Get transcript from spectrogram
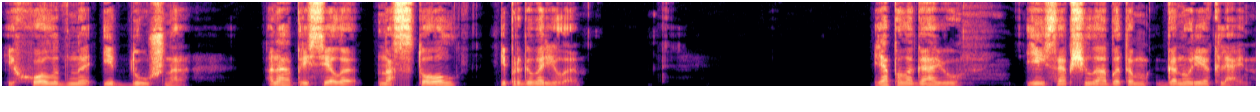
и холодно, и душно. Она присела на стол и проговорила. «Я полагаю, ей сообщила об этом Ганория Кляйн.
